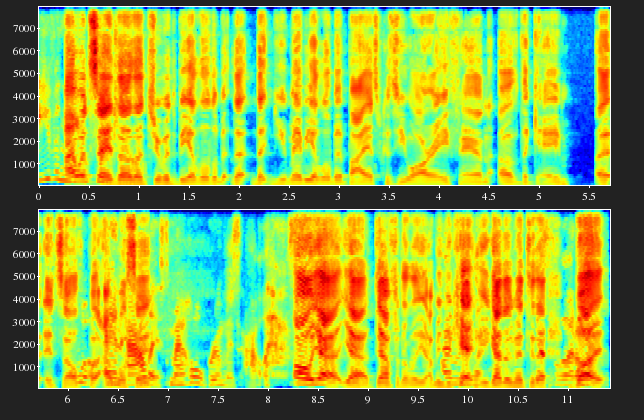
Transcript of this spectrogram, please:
even I would original, say though that you would be a little bit that, that you may be a little bit biased because you are a fan of the game uh, itself. Well, but I and will Alice, say, my whole room is Alice. Oh yeah, yeah, definitely. I mean, you I can't, mean, you got to admit to that. But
